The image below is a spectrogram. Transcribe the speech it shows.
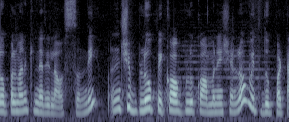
లోపల మనకి కిన్నర్ ఇలా వస్తుంది. మంచి బ్లూ పికాక్ బ్లూ కాంబినేషన్లో విత్ దుప్పట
